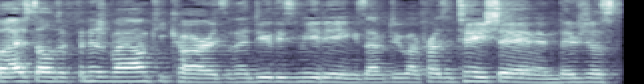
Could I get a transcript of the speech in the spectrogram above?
but I still have to finish my Anki cards and then do these meetings. I have to do my presentation, and there's just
